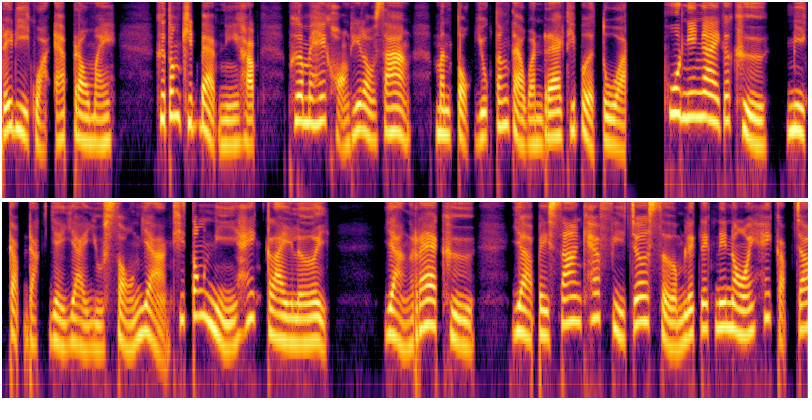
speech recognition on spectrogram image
ได้ดีกว่าแอปเราไหม คือต้องคิดแบบนี้ครับ เพื่อไม่ให้ของที่เราสร้าง มันตกยุคตั้งแต่วันแรกที่เปิดตัว พูดง่ายๆก็คือ มีกับดักใหญ่ ๆ อยู่ 2 อย่างที่ต้องหนีให้ไกลเลย อย่างแรกคือ อย่าไปสร้างแค่ฟีเจอร์เสริมเล็กๆ น้อยๆให้กับเจ้า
